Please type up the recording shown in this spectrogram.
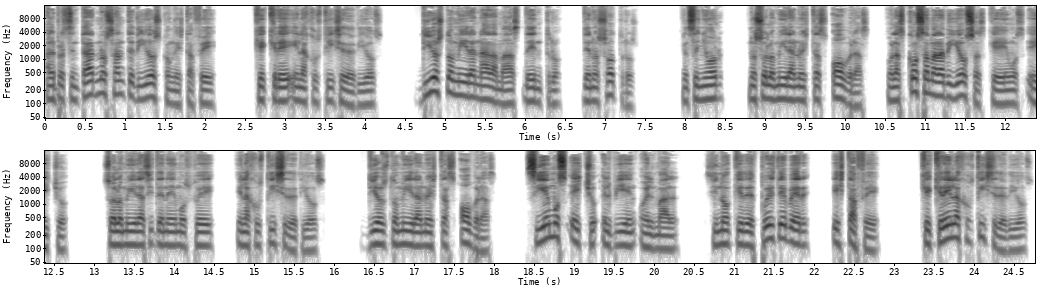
al presentarnos ante Dios con esta fe que cree en la justicia de Dios. Dios no mira nada más dentro de nosotros. El Señor no solo mira nuestras obras o las cosas maravillosas que hemos hecho, solo mira si tenemos fe en la justicia de Dios. Dios no mira nuestras obras, si hemos hecho el bien o el mal, sino que después de ver esta fe, que cree en la justicia de Dios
